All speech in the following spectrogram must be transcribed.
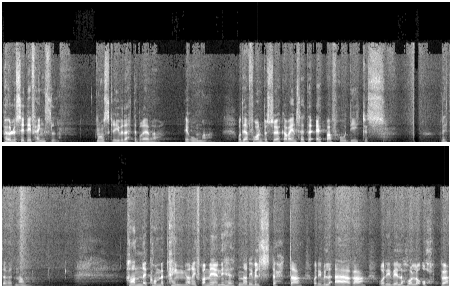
Paulus sitter i fengsel når han skriver dette brevet i Roma. Og Der får han besøk av en som heter Epafroditus. Litt av et navn. Han kom med penger fra menigheten, og de vil støtte og de vil ære og de vil holde oppe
